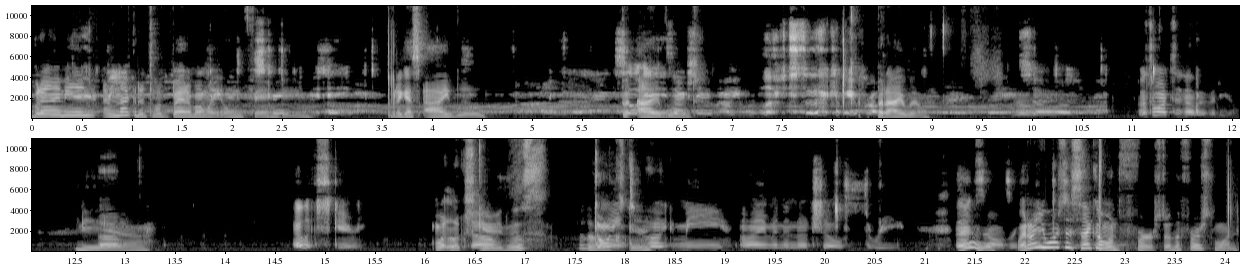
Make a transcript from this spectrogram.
But I mean, I'm not gonna talk bad about my own fan game. But I guess I will. But so I A is won't. actually about you left, so that could be a problem. But I will. So um, let's watch another video. Yeah. That looks scary. What looks scary? This? That doesn't look Don't scary. hug me. I'm in a nutshell three. That Ooh, sounds like why don't you watch the second one first, or the first one?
